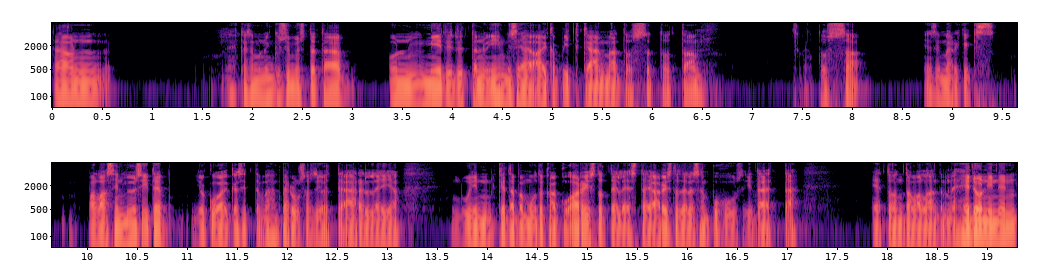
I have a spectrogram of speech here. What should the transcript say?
Tämä on ehkä semmoinen kysymys, että tämä on mietityttänyt ihmisiä aika pitkään. Mä tuossa tota, tossa esimerkiksi palasin myös itse joku aika sitten vähän perusasioiden äärelle ja luin ketäpä muutakaan kuin Aristotelesta. Ja Aristotelesen puhuu siitä, että, että on tavallaan tämmöinen hedoninen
